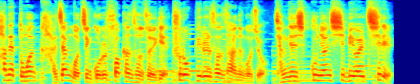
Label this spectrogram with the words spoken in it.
한 해 동안 가장 멋진 골을 수확한 선수에게 트로피를 선사하는 거죠. 작년 19년 12월 7일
